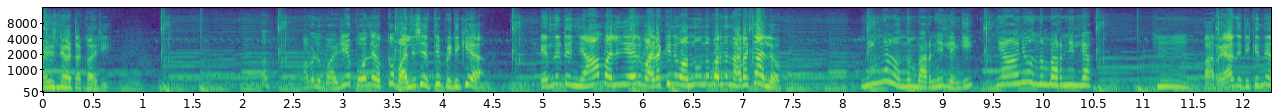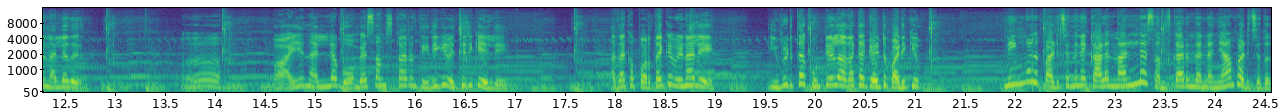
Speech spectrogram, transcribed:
അഴിഞ്ഞാട്ടക്കാരി. അവൾ അവൾ വഴിയെ പോന്നെയൊക്കെ വലിച്ചെത്തി പിടിക്കുക. എന്നിട്ട് ഞാൻ വലിഞ്ഞേറി വഴക്കിന് വന്നു എന്ന് പറഞ്ഞ് നടക്കാലോ? നിങ്ങളൊന്നും പറഞ്ഞില്ലെങ്കിൽ ഞാനും ഒന്നും പറഞ്ഞില്ല. പറയാതിരിക്കുന്നേ നല്ലത്. വായി നല്ല ബോംബെ സംസ്കാരം തിരികെ വെച്ചിരിക്കയല്ലേ? അതൊക്കെ പുറത്തേക്ക് വീണാലേ ഇവിടുത്തെ കുട്ടികൾ അതൊക്കെ കേട്ട് പഠിക്കും. നിങ്ങൾ പഠിച്ചതിനേക്കാളും നല്ല സംസ്കാരം തന്നെ ഞാൻ പഠിച്ചത്.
